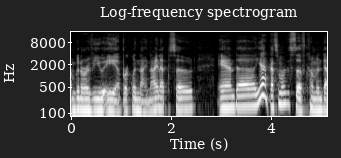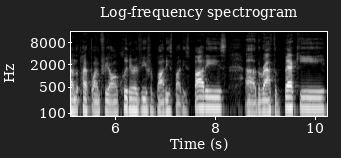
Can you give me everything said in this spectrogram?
I'm to review a, a Brooklyn Nine-Nine episode. And uh, yeah, got some other stuff coming down the pipeline for y'all, including review for Bodies, Bodies, Bodies, uh, The Wrath of Becky,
